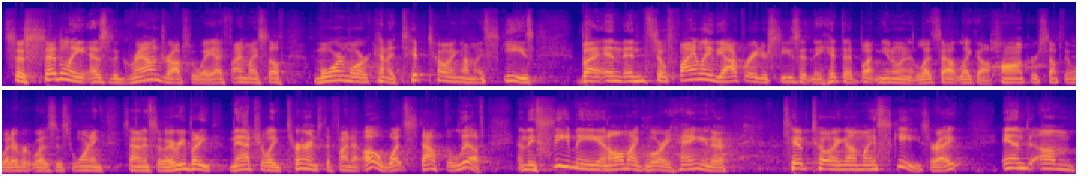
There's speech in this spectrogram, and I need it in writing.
So suddenly, as the ground drops away, I find myself more and more kind of tiptoeing on my skis. But, and, and so finally, the operator sees it and they hit that button, you know, and it lets out like a honk or something, whatever it was, this warning sound. And so everybody naturally turns to find out, oh, what stopped the lift? And they see me in all my glory hanging there, tiptoeing on my skis, right? And, um,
